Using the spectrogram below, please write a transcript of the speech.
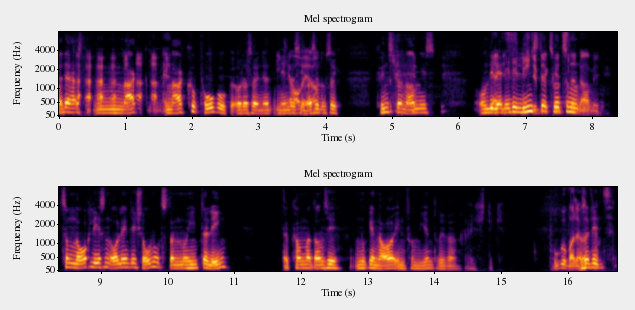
ja. der heißt Mark, Marco Pogo oder so, er sich. glaube, Ich weiß ja. nicht, ob es ein Künstlername ist. Und ich Ja, werde eh das die Links dazu zum, zum Nachlesen alle in die Shownotes dann noch hinterlegen. Da kann man dann sich nur genauer informieren drüber. Richtig. Pogo war der Also die- Tanz.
